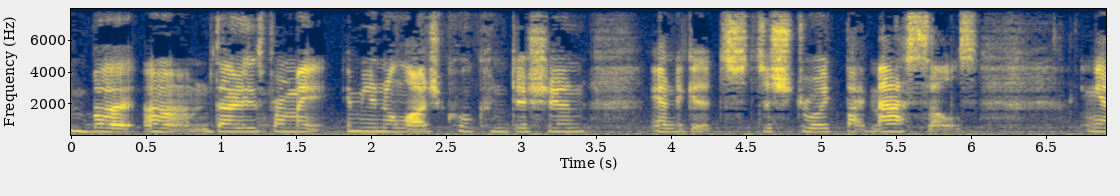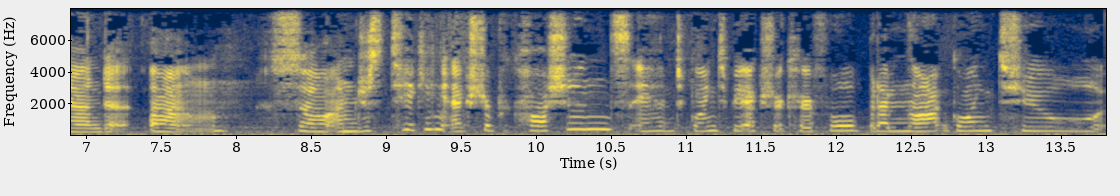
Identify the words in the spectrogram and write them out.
but um, that is from my immunological condition and it gets destroyed by mast cells. And um, so I'm just taking extra precautions and going to be extra careful, but I'm not going to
